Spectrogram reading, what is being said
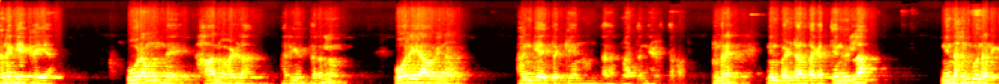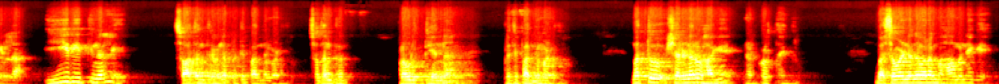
ನನಗೆ ಕೈಯ ಊರ ಮುಂದೆ ಹಾಲು ಹಳ್ಳ ಹರಿಯುತ್ತರಲು ಓರೆಯಾವಿನ ಹಂಗೆ ತಕ್ಕೆ ಅನ್ನುವಂತ ಮಾತನ್ನು ಹೇಳ್ತಾರ. ಅಂದ್ರೆ ನಿನ್ ಭಂಡಾರದ ಅಗತ್ಯನೂ ಇಲ್ಲ, ನಿನ್ನ ಹಂಗು ನನಗಿಲ್ಲ. ಈ ರೀತಿನಲ್ಲಿ ಸ್ವಾತಂತ್ರ್ಯವನ್ನ ಪ್ರತಿಪಾದನೆ ಮಾಡಿದ್ರು. ಸ್ವತಂತ್ರ ಪ್ರವೃತ್ತಿಯನ್ನ ಪ್ರತಿಪಾದನೆ ಮಾಡಿದ್ರು. ಮತ್ತು ಶರಣರು ಹಾಗೆ ನಡ್ಕೊಳ್ತಾ ಇದ್ರು. ಬಸವಣ್ಣನವರ ಮಹಾಮನೆಗೆ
